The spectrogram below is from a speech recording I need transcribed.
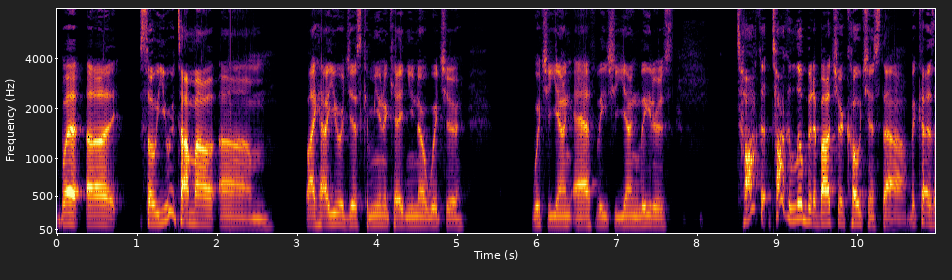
But uh, so you were talking about um, like how you were just communicating, you know, with your with your young athletes, your young leaders. Talk talk a little bit about your coaching style because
